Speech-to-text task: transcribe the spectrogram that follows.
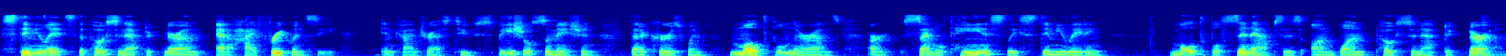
stimulates the postsynaptic neuron at a high frequency, in contrast to spatial summation that occurs when multiple neurons are simultaneously stimulating multiple synapses on one postsynaptic neuron.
